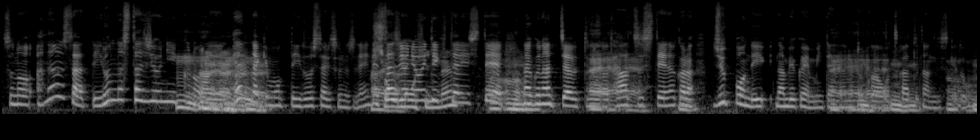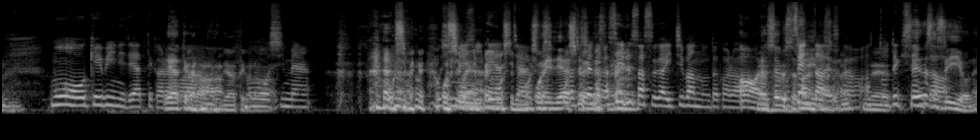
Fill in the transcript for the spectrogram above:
そのアナウンサーっていろんなスタジオに行くのでペンだけ持って移動したりするんですね。ではいスタジオに置いてきたりしてなくなっちゃうっていうのがええ多発してだから10本で何百円みたいなのとかを使ってたんですけどもう OKB に出会ってから出会ってから。はもう紙面 おしめおしめに出会っちゃう。おしめに出会っちゃう。私はだからセルサスが一番のだからああセルサスセンターですいいですね。か？ら圧倒的セルセンター。サスいいよね。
